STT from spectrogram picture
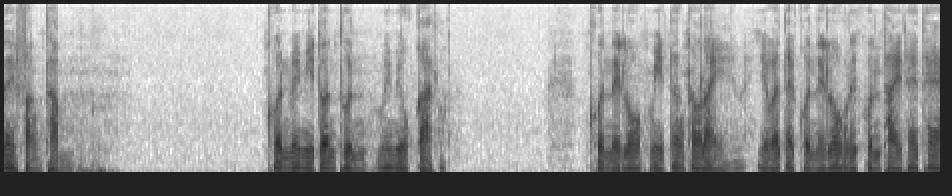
ได้ฟังธรรม คนไม่มีต้นทุนไม่มีโอกาสหรอกคนในโลกมีตั้งเท่าไหร่ อย่าว่าแต่คนในโลกเลยคนไทยแท้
